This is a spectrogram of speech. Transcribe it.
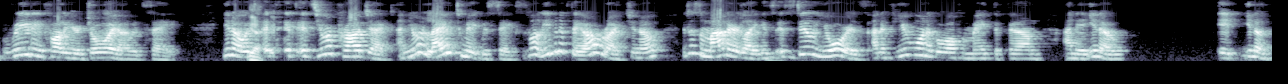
really follow your joy. I would say, you know, it's, yeah. it's, it's your project, and you're allowed to make mistakes as well, even if they are right. You know, it doesn't matter. Like it's it's still yours, and if you want to go off and make the film, and it, you know, it you know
